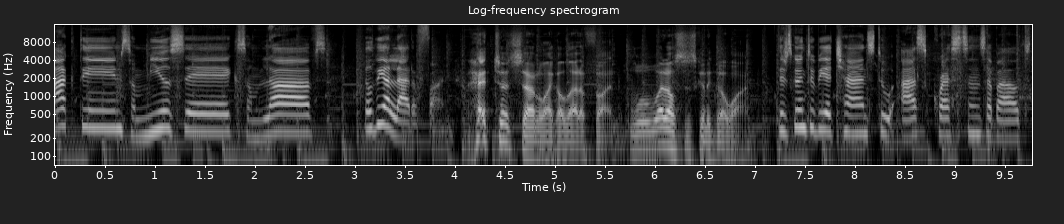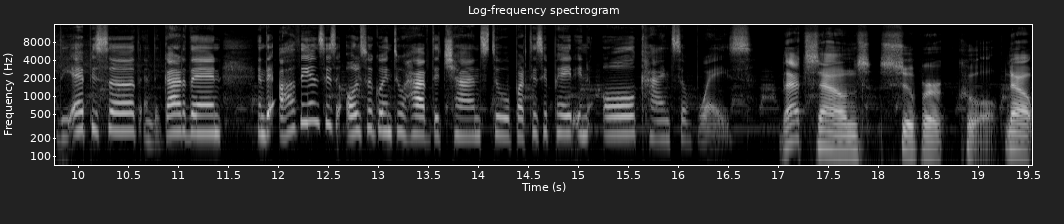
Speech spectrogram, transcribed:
acting, some music, some laughs. It'll be a lot of fun. That does sound like a lot of fun. Well, what else is going to go on? There's going to be a chance to ask questions about the episode and the garden, and the audience is also going to have the chance to participate in all kinds of ways. That sounds super cool. Now,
